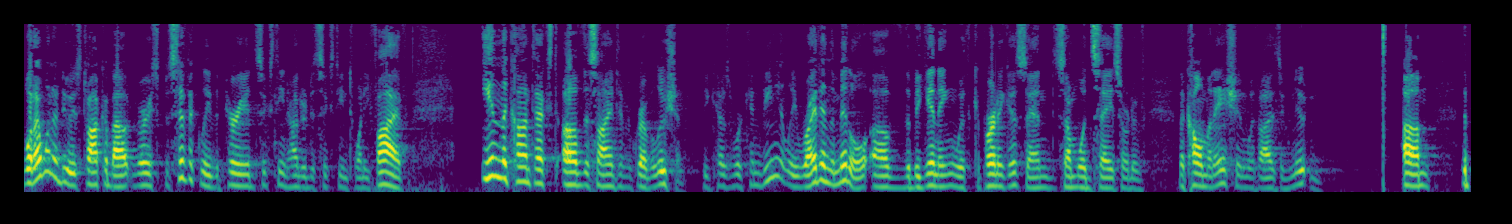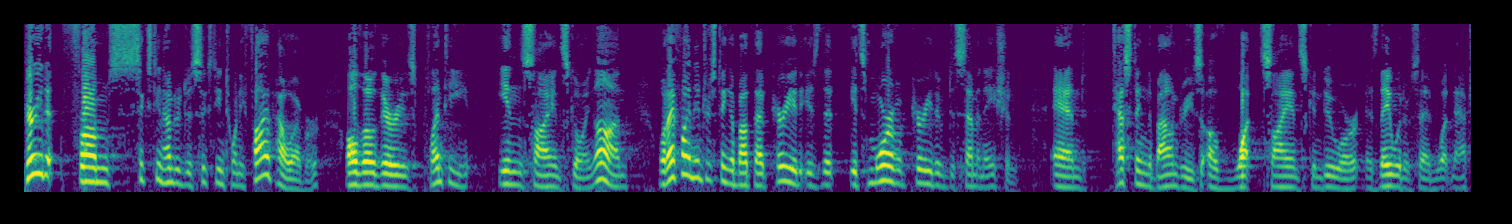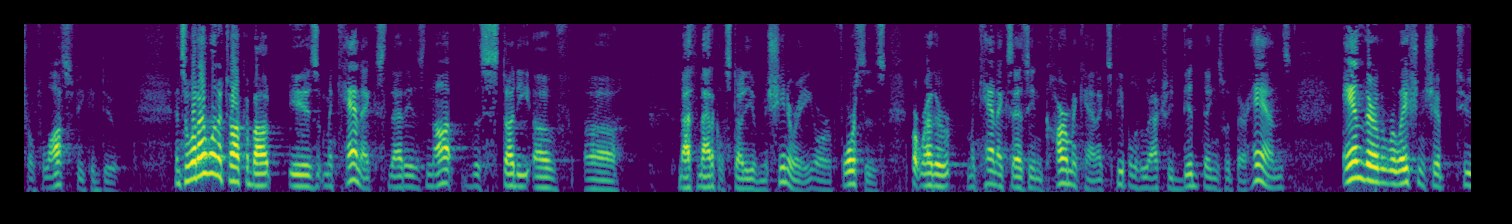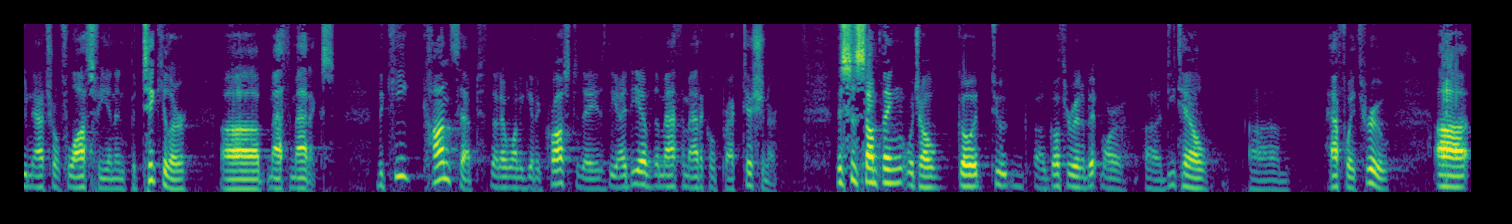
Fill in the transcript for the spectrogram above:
what I want to do is talk about very specifically the period 1600 to 1625 in the context of the scientific revolution, because we're conveniently right in the middle of the beginning with Copernicus and some would say sort of the culmination with Isaac Newton. Um, the period from 1600 to 1625, however, although there is plenty in science going on, what I find interesting about that period is that it's more of a period of dissemination and testing the boundaries of what science can do, or as they would have said, what natural philosophy could do. And so, what I want to talk about is mechanics that is not the study of uh, mathematical study of machinery or forces, but rather mechanics as in car mechanics, people who actually did things with their hands, and their relationship to natural philosophy, and in particular, uh, mathematics. The key concept that I want to get across today is the idea of the mathematical practitioner. This is something which I'll go, to, uh, go through in a bit more uh, detail um, halfway through, uh,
